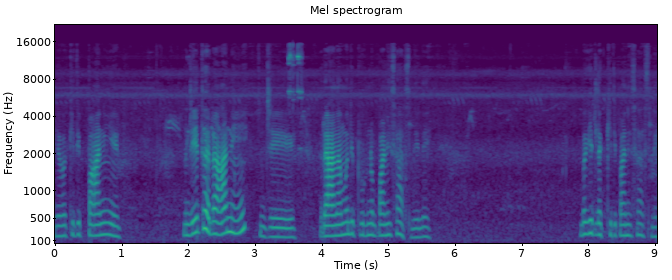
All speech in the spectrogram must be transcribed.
हे बघा किती पाणी आहे. म्हणजे इथं रान आहे म्हणजे रानामध्ये पूर्ण पाणी साचलेलं आहे बघितलं किती पाणी साचले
